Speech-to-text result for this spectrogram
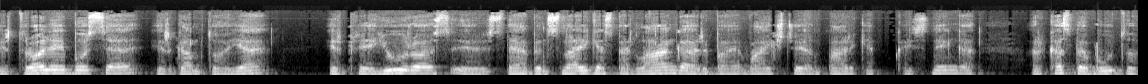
Ir troliai buse, ir gamtoje, ir prie jūros, ir stebint snaigės per langą, arba vaikščiojant parke, kai sninga, ar kas bebūtų,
